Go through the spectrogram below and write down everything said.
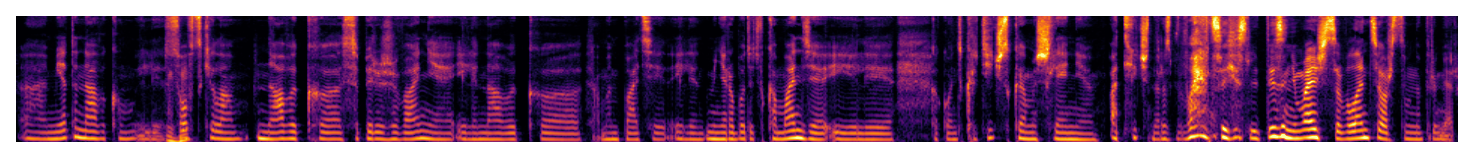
э, метанавыкам или софт-скиллам, навык э, сопереживания или навык э, там, эмпатии, или мне работать в команде, или какое-нибудь критическое мышление отлично разбивается, если ты занимаешься волонтерством, например.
